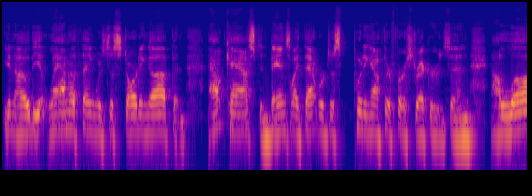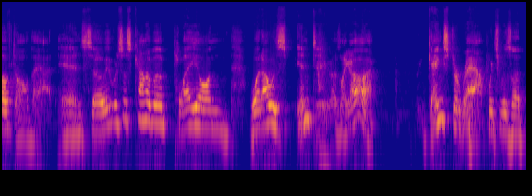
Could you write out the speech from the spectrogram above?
You know, the Atlanta thing was just starting up, and OutKast and bands like that were just putting out their first records. And I loved all that. And so it was just kind of a play on what I was into. I was like, oh, gangster rap, which was a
